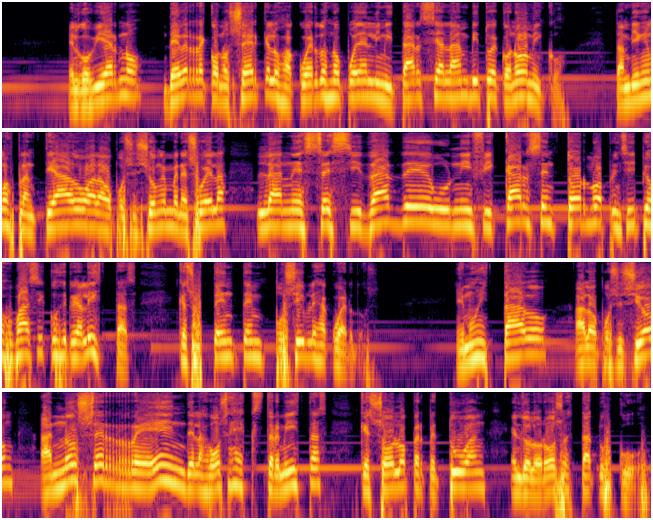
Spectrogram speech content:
El gobierno debe reconocer que los acuerdos no pueden limitarse al ámbito económico, también hemos planteado a la oposición en Venezuela la necesidad de unificarse en torno a principios básicos y realistas que sustenten posibles acuerdos. Hemos instado a la oposición a no ser rehén de las voces extremistas que solo perpetúan el doloroso status quo.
